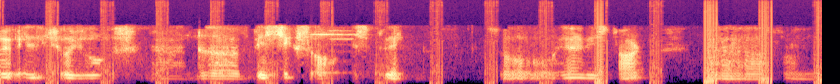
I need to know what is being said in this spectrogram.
we will show you uh, the basics of SQL. So here we start uh, from the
